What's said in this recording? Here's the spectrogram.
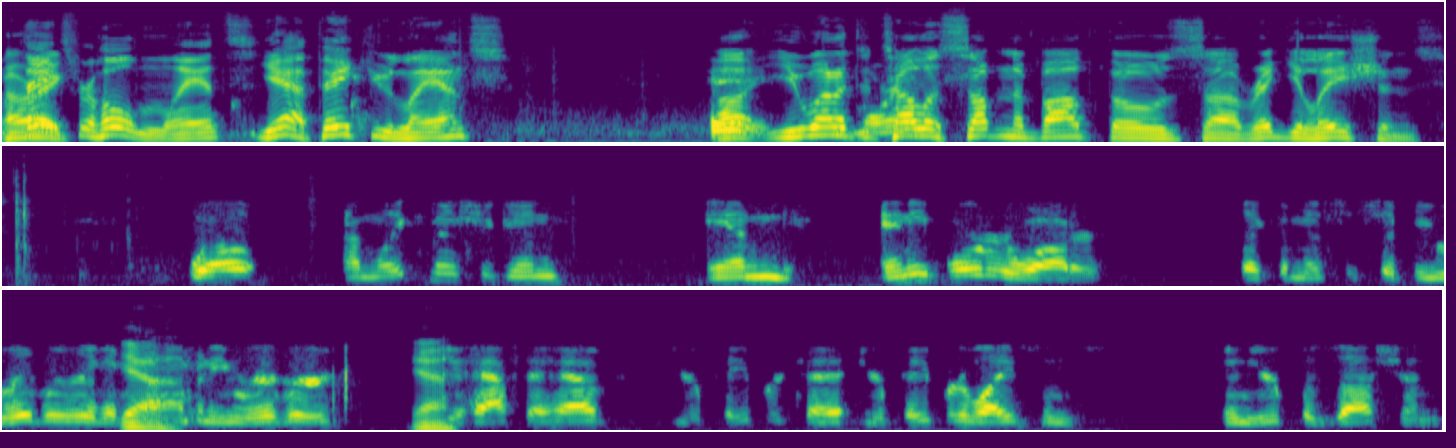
All Thanks right. for holding, Lance. Yeah, thank you, Lance. uh, you wanted to good tell us something about those uh, regulations. Well, on Lake Michigan and any border water, like the Mississippi River, the Yeah. Menominee River, Yeah. you have to have your paper ta- your paper license in your possession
